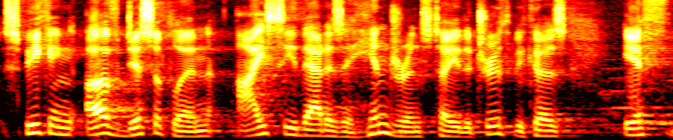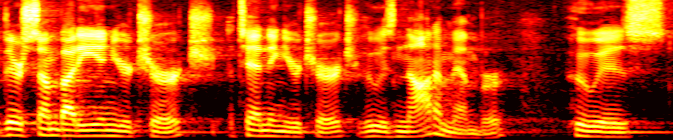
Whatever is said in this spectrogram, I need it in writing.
speaking of discipline, I see that as a hindrance, tell you the truth, because if there's somebody in your church, attending your church, who is not a member, who is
